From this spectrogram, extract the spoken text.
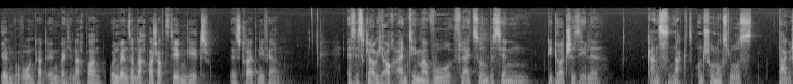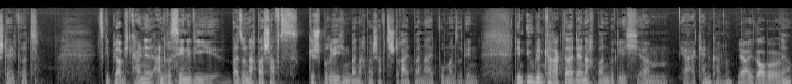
irgendwo wohnt, hat irgendwelche Nachbarn. Und wenn es um Nachbarschaftsthemen geht, ist Streit nie fern. Es ist, glaube ich, auch ein Thema, wo vielleicht so ein bisschen die deutsche Seele ganz nackt und schonungslos dargestellt wird. Es gibt, glaube ich, keine andere Szene wie bei so Nachbarschaftsgesprächen, bei Nachbarschaftsstreit, bei Neid, wo man so den, den üblen Charakter der Nachbarn wirklich ähm, ja, erkennen kann. Ne? Ja, ich glaube, ja?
